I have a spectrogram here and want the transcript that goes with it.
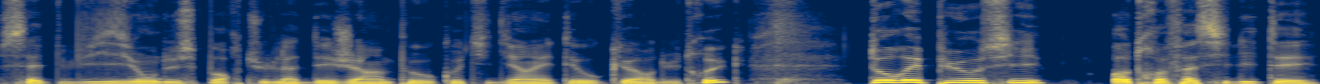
cette vision du sport, tu l'as déjà un peu au quotidien, était au cœur du truc. Tu aurais pu aussi, autre facilité,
